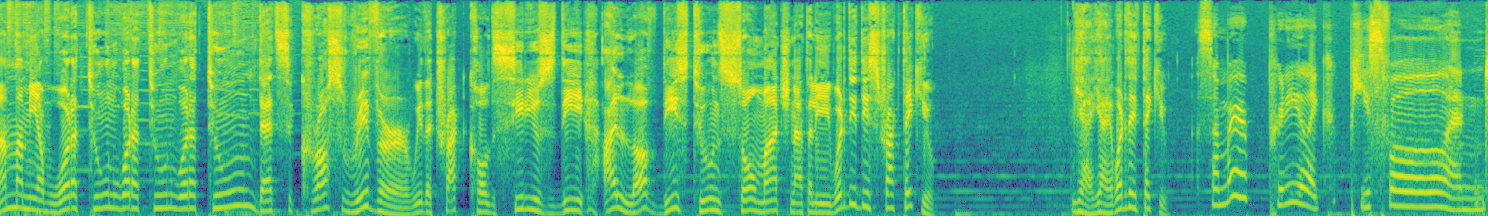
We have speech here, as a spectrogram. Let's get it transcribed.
Mamma mia, what a tune, what a tune, what a tune. That's Cross River with a track called Sirius D. I love these tunes so much, Natalie. Where did this track take you? Yeah, yeah, where did it take you? Somewhere pretty like peaceful and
